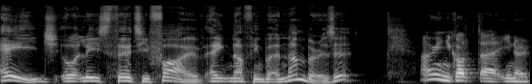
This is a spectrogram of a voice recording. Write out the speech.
Age, or at least 35, ain't nothing but a number, is it? I mean, you've got uh, you know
